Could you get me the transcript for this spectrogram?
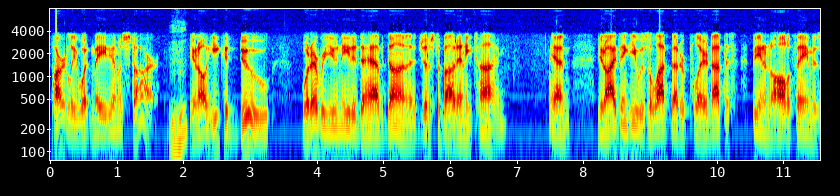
partly what made him a star. Mm-hmm. You know, he could do whatever you needed to have done at just about any time. And you know, I think he was a lot better player. Not that being in the Hall of Fame is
